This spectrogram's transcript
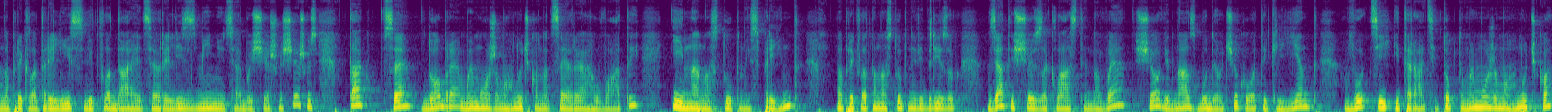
Наприклад, реліз відкладається, реліз змінюється або ще щось, ще щось. Так, все добре, ми можемо гнучко на це реагувати і на наступний спринт. Наприклад, на наступний відрізок взяти щось закласти нове, що від нас буде очікувати клієнт в цій ітерації. Тобто ми можемо гнучко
